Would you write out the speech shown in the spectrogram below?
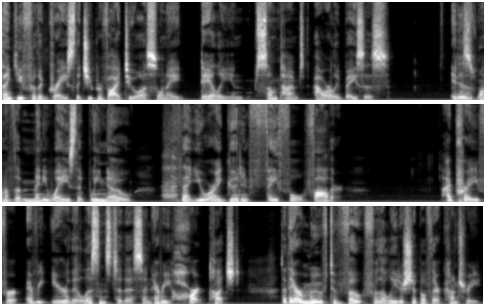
thank you for the grace that you provide to us on a daily and sometimes hourly basis. It is one of the many ways that we know that you are a good and faithful Father. I pray for every ear that listens to this and every heart touched, that they are moved to vote for the leadership of their country.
